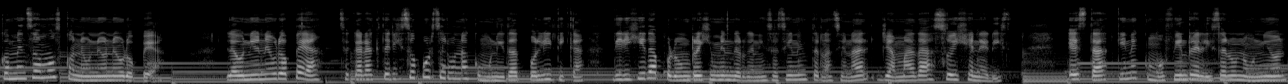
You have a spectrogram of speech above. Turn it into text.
Comenzamos con la Unión Europea. La Unión Europea se caracterizó por ser una comunidad política dirigida por un régimen de organización internacional llamada sui generis, esta tiene como fin realizar una unión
